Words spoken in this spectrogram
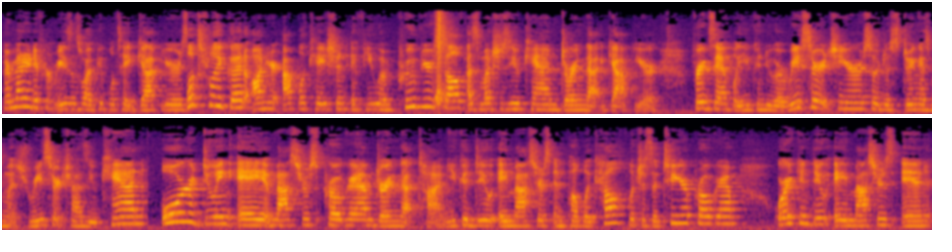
there are many different reasons why people take gap years. It looks really good on your application if you improve yourself as much as you can can during that gap year. For example, you can do a research year, so just doing as much research as you can, or doing a master's program during that time. You could do a master's in public health, which is a two-year program, or you can do a master's in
